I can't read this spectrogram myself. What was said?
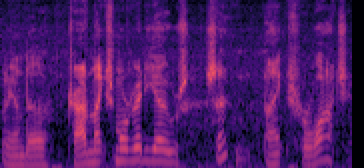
And uh, try to make some more videos soon. Thanks for watching.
